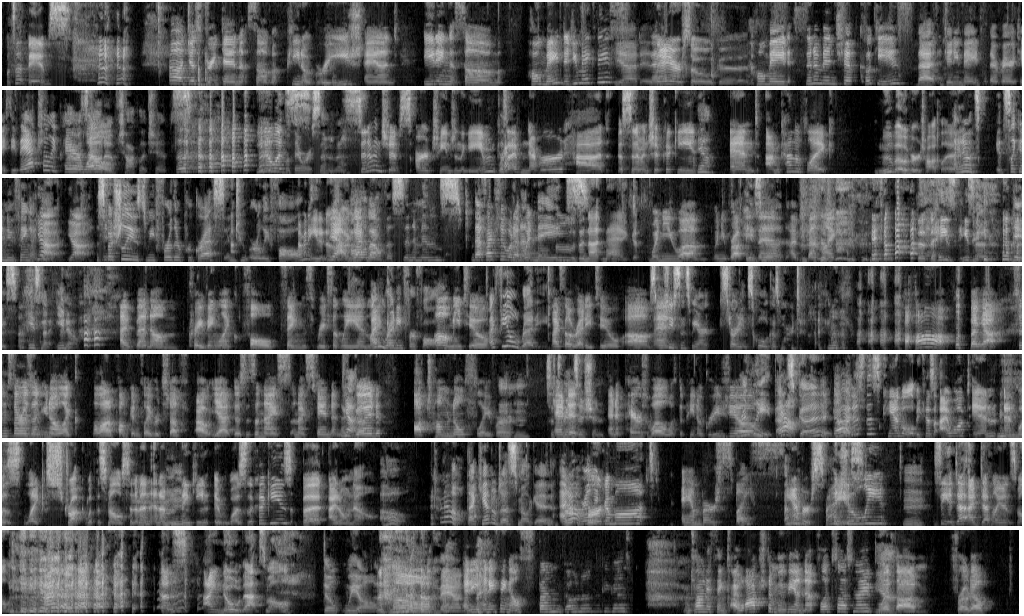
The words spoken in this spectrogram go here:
What's up, babes? Uh, just drinking some Pinot Gris and eating some homemade. Did you make these? Yeah, it is. they are so good. Homemade cinnamon chip cookies that Ginny made. They're very tasty. They actually I pair was well. out of chocolate chips, You know what? but there were cinnamon. cinnamon chips are changing the game because Right. I've never had a cinnamon chip cookie, Yeah, and I'm kind of like move over chocolate. I know it's it's like a new thing. I Yeah, think. yeah. especially as we further progress into early fall. I'm gonna eat another. Yeah, one. all about the cinnamons, That's actually what the I, when nutmegs. Ooh, the nutmeg, when you um when you brought these Hazelnut. in, I've been like the the haze hazelnut. haze, hazelnut. You know, I've been um craving like fall things recently and like I'm ready for fall. Oh, me too. I feel ready, I feel ready too. Um, especially and, since we aren't starting school because we're done. but yeah, since there isn't you know like a lot of pumpkin flavored stuff out yet, this is a nice a nice stand-in, a Yeah. good autumnal flavor, hmm It's a And it- transition. and it pairs well with the Pinot Grigio. really, that's Yeah, good. it does. What is this candle? Because I walked in and was like struck with the smell of cinnamon, and I'm Mhm. thinking it was the cookies, but I don't know. Oh, I don't know. That candle does smell good. I don't really bergamot, amber spice, Oh. amber spice. patchouli. Mm. See, it de- I definitely didn't smell the patchouli. That's I know that smell. Don't we all? Oh man. Any anything else been going on with you guys? I'm trying to think. I watched a movie on Netflix last night Yeah. with um Frodo.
